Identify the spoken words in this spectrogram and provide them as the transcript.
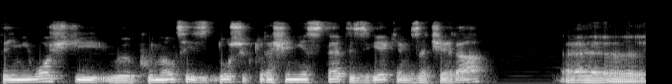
tej miłości e, płynącej z duszy, która się niestety z wiekiem zaciera, e,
